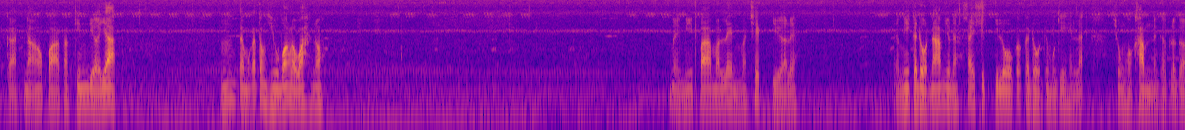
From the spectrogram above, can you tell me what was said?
อากาศหนาวปลาก็กินเหยื่อยากแต่มันก็ต้องหิวบ้างหละวะเนาะ ไม่มีปลามาเล่นมาเช็คเหยื่อเลยแต่มีกระโดดน้ำอยู่นะไซส์สิบกิโลก็กระโดดอยู่เมื่อกี้เห็นแล้วช่วงหัวค่ำนะครับ แล้วก็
